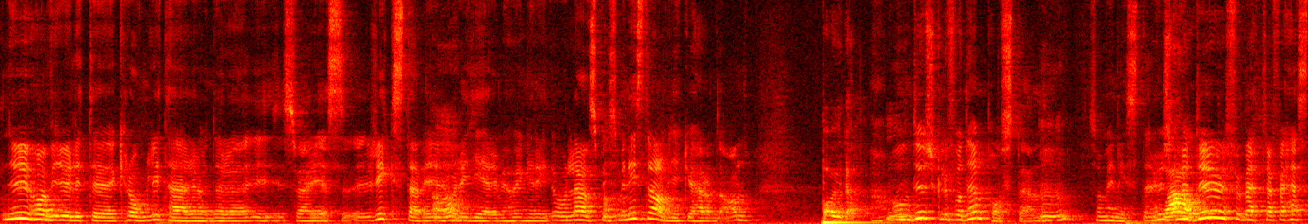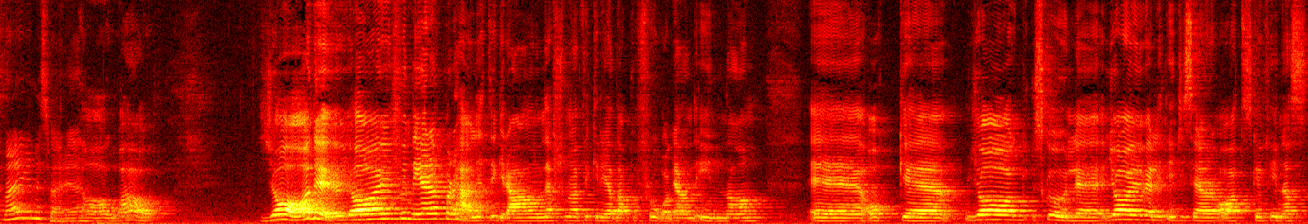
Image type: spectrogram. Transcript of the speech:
Nu har vi ju lite krångligt här under eh, i Sveriges riksdag vi, Ja. och regering. Vi har ingen, och landsbygdsministern avgick ju häromdagen. Oj då. Om Mm. du skulle få den posten Mm. som minister, hur Wow. skulle du förbättra för hästnäringen i Sverige? Ja, wow. Ja du, jag har ju funderat på det här lite grann eftersom jag fick reda på frågan innan. Eh, och eh, jag skulle, jag är väldigt intresserad av att det ska finnas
